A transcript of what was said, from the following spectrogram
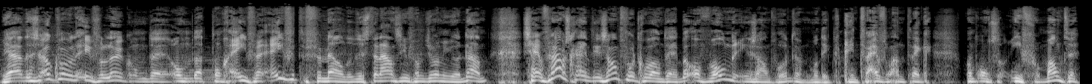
Ja, dat is ook wel even leuk om, de, om dat nog even, even te vermelden. Dus ten aanzien van Johnny Jordaan. Zijn vrouw schijnt in Zandvoort gewoond te hebben. Of woonde in Zandvoort. Daar moet ik geen twijfel aan trekken. Want onze informante,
